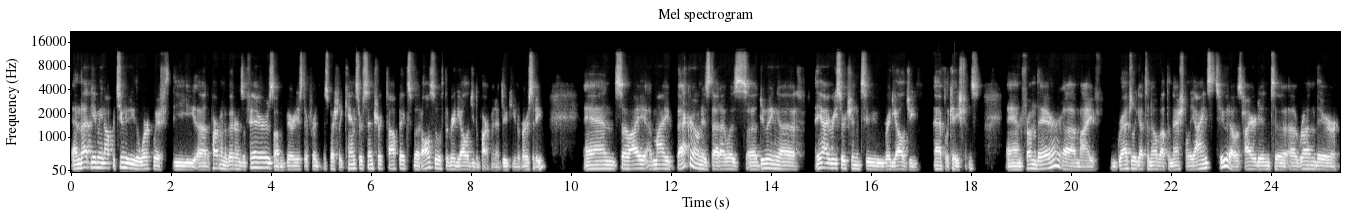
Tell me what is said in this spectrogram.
and that gave me an opportunity to work with the uh, Department of Veterans Affairs on various different, especially cancer centric topics, but also with the radiology department at Duke University. And so I, uh, my background is that I was uh, doing AI research into radiology applications. And from there, um, I've gradually got to know about the National AI Institute. I was hired in to uh, run their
